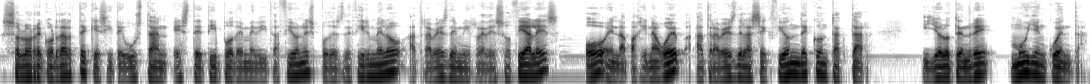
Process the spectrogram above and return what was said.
solo recordarte que si te gustan este tipo de meditaciones puedes decírmelo a través de mis redes sociales o en la página web a través de la sección de contactar, y yo lo tendré muy en cuenta.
